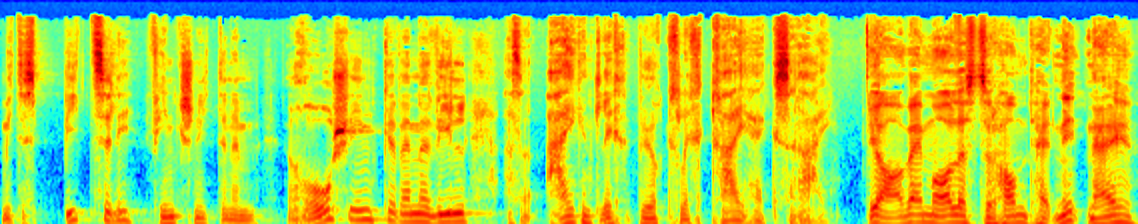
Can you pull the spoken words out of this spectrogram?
mit ein bisschen fein geschnittenem Rohschinken, wenn man will. Also eigentlich wirklich keine Hexerei. Ja, wenn man alles zur Hand hat, nicht, nein.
